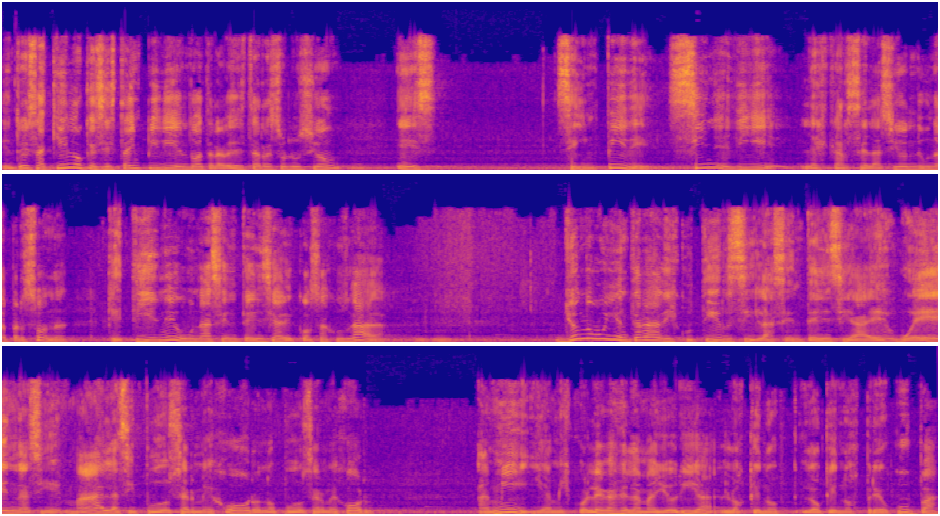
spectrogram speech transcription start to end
Entonces aquí lo que se está impidiendo a través de esta resolución es, se impide sin die la escarcelación de una persona que tiene una sentencia de cosa juzgada. Yo no voy a entrar a discutir si la sentencia es buena, si es mala, si pudo ser mejor o no pudo ser mejor. A mí y a mis colegas de la mayoría, lo que nos preocupa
